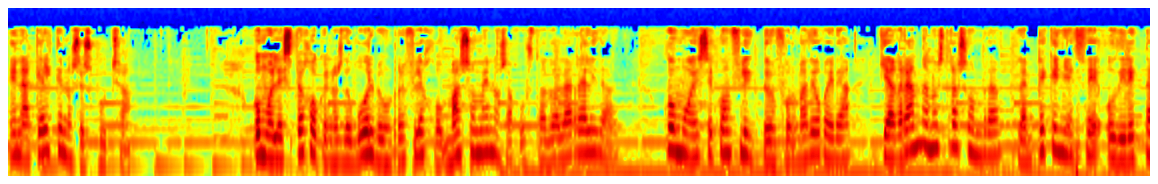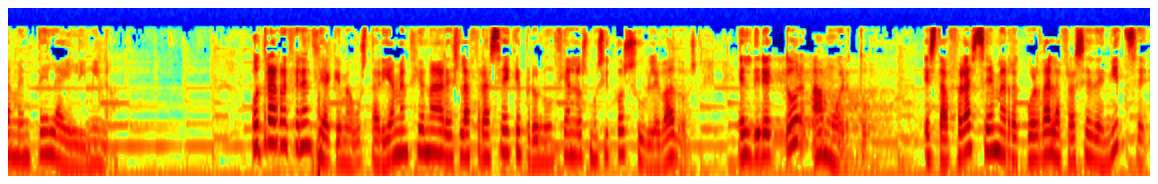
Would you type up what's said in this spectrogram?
en aquel que nos escucha. Como el espejo que nos devuelve un reflejo más o menos ajustado a la realidad, como ese conflicto en forma de hoguera que agranda nuestra sombra, la empequeñece o directamente la elimina. Otra referencia que me gustaría mencionar es la frase que pronuncian los músicos sublevados. El director ha muerto. Esta frase me recuerda a la frase de Nietzsche.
